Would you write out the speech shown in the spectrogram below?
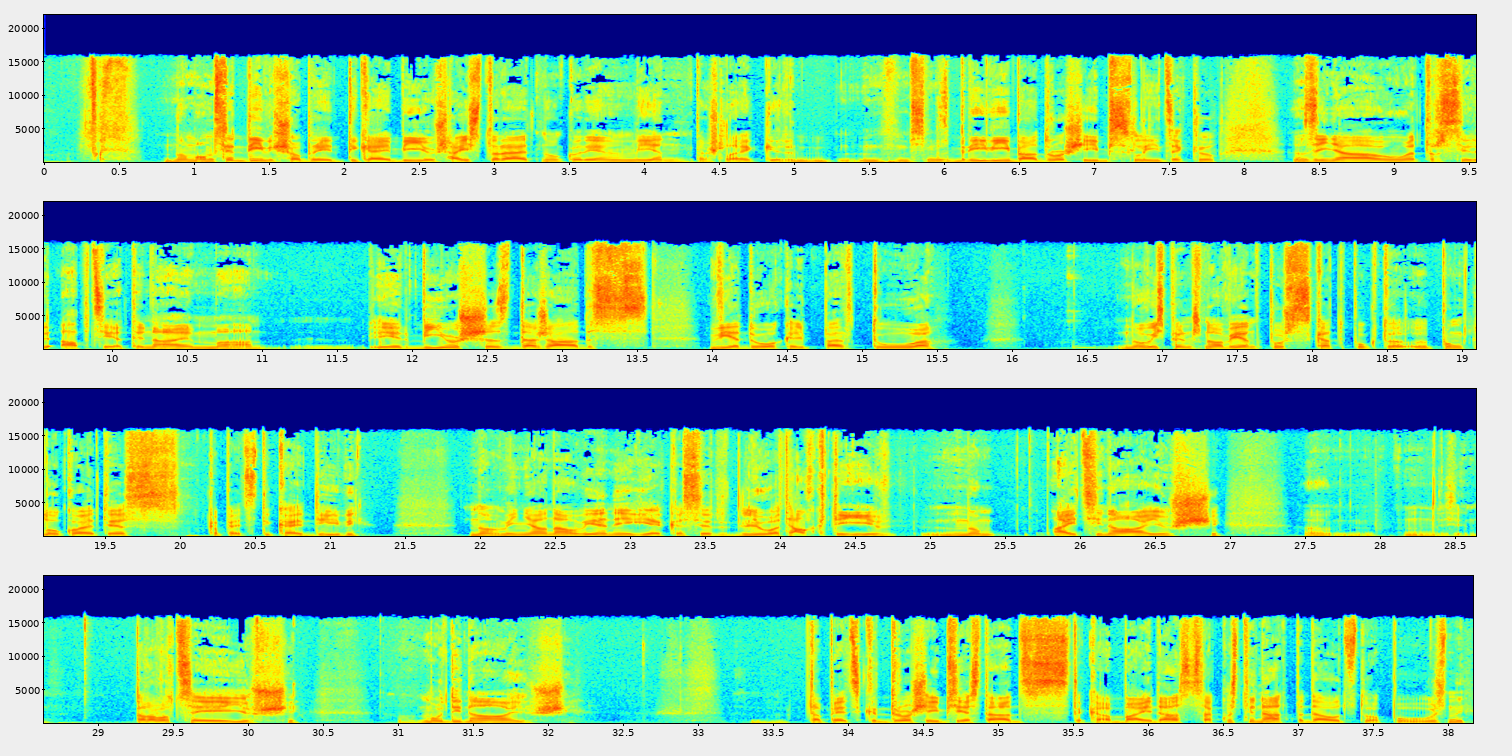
Nu, mums ir divi šobrīd tikai bijuši aizturēti, no kuriem viena pašlaik ir vismaz brīvībā, drošības līdzekļu ziņā, otrs ir apcietinājumā. Ir bijušas dažādas viedokļi par to, Nu, vispirms no vienas puses skatu punktu, punktu lūkojoties, kāpēc tikai divi? Nu, viņi jau nav vienīgie, kas ir ļoti aktīvi nu, aicinājuši um, nezinu, provocējuši, mudinājuši. Tāpēc, ka drošības iestādes kā, baidās sakustināt pa daudz to pūzni.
